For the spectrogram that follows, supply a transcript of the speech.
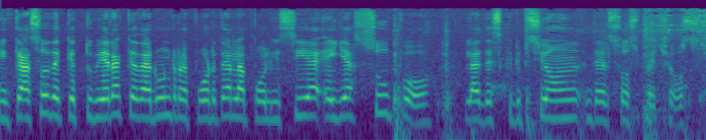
en caso de que tuviera que dar un reporte a la policía, ella supo la descripción del sospechoso.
